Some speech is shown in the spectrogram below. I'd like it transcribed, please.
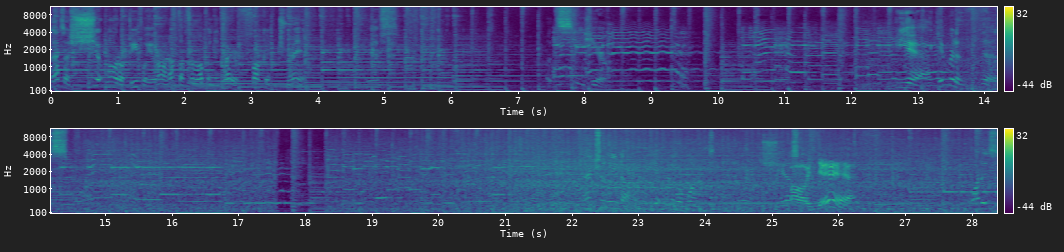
that's a shitload of people. You don't have to fill up an entire fucking train. Yes. Let's see here. Yeah, get rid of this one. What is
